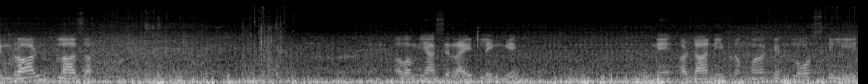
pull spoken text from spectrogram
इमराल प्लाजा अब हम यहाँ से राइट लेंगे, अपने अडानी ब्रह्मा के प्लॉट्स के लिए।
